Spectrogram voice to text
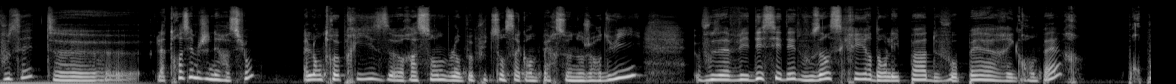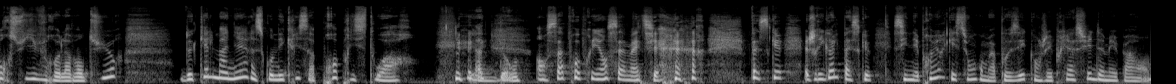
Vous êtes euh, la troisième génération. L'entreprise rassemble un peu plus de 150 personnes aujourd'hui. Vous avez décidé de vous inscrire dans les pas de vos pères et grands-pères pour poursuivre l'aventure. De quelle manière est-ce qu'on écrit sa propre histoire là-dedans? En s'appropriant sa matière. parce que je rigole parce que c'est une des premières questions qu'on m'a posées quand j'ai pris la suite de mes parents.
